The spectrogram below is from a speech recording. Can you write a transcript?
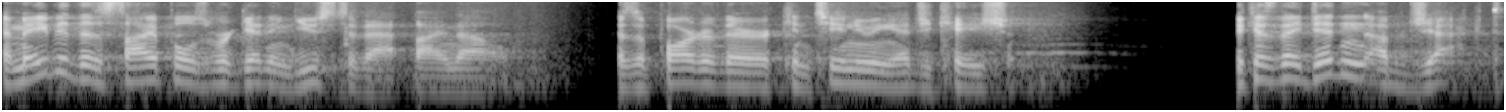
And maybe the disciples were getting used to that by now as a part of their continuing education because they didn't object.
